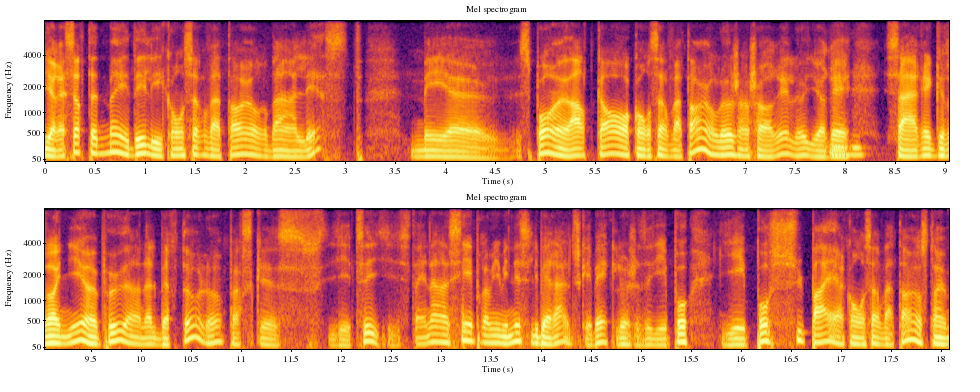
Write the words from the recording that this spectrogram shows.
Il aurait certainement aidé les conservateurs dans l'est. Mais euh, c'est pas un hardcore conservateur, là, Jean Charest. Là. Il aurait, Mhm. ça aurait grogné un peu en Alberta, là, parce que c'est un ancien premier ministre libéral du Québec. Là. Je veux dire, il n'est pas, il est pas super conservateur. C'est un,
